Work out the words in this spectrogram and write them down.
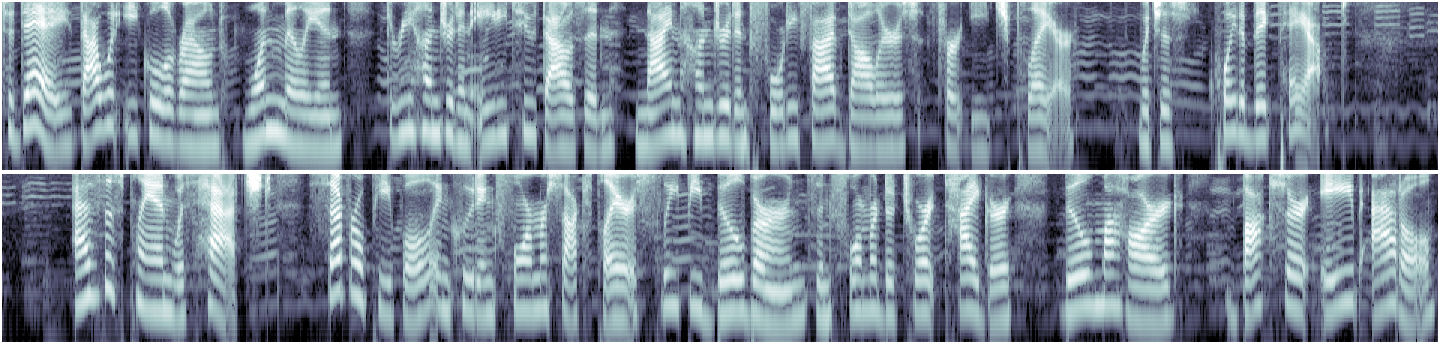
Today, that would equal around $1,382,945 for each player, which is quite a big payout. As this plan was hatched, several people, including former Sox player Sleepy Bill Burns and former Detroit Tiger Bill Maharg, boxer Abe Attell,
